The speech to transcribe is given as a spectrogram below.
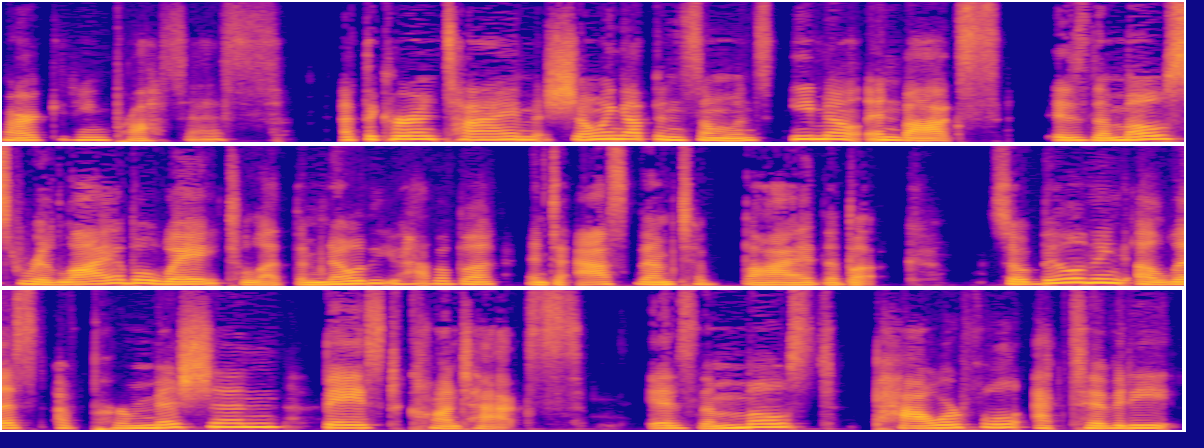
marketing process. At the current time, showing up in someone's email inbox is the most reliable way to let them know that you have a book and to ask them to buy the book. So, building a list of permission based contacts is the most powerful activity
